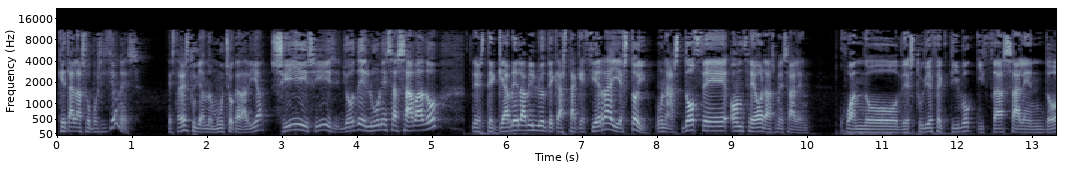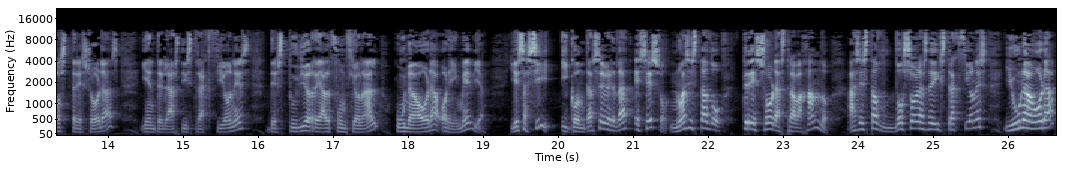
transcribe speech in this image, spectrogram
¿qué tal las oposiciones? ¿Estás estudiando mucho cada día? Sí, sí, yo de lunes a sábado, desde que abre la biblioteca hasta que cierra, y estoy. Unas 12, 11 horas me salen cuando de estudio efectivo quizás salen dos, tres horas y entre las distracciones de estudio real funcional una hora, hora y media. Y es así, y contarse verdad es eso, no has estado tres horas trabajando, has estado dos horas de distracciones y una hora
